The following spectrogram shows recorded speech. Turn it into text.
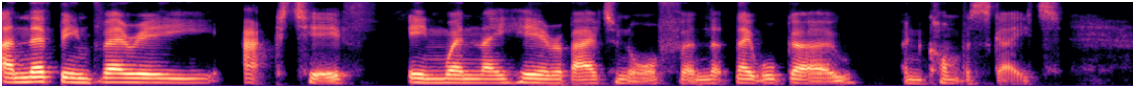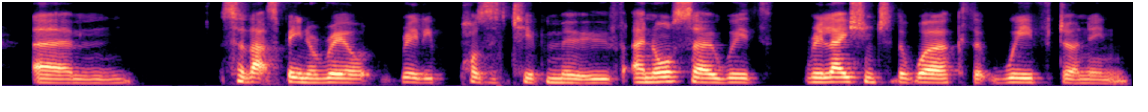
And they've been very active in when they hear about an orphan that they will go and confiscate. Um, so that's been a real really positive move and also with relation to the work that we've done in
